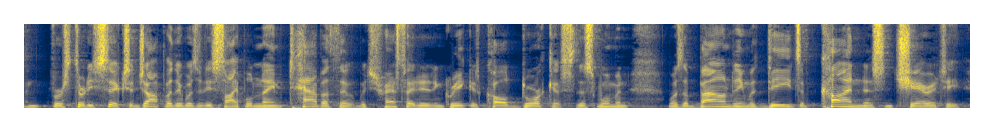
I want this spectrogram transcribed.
in verse 36, in Joppa there was a disciple named Tabitha, which translated in Greek is called Dorcas. This woman was abounding with deeds of kindness and charity,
